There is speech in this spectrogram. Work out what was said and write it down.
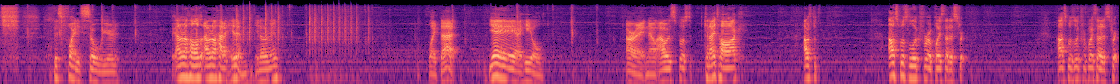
This fight is so weird. I don't know how else, I don't know how to hit him. You know what I mean? Like that. Yay! I healed. All right, now I was supposed to. Can I talk? I was. I was supposed to look for a place that is straight. I was supposed to look for a place that is straight.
